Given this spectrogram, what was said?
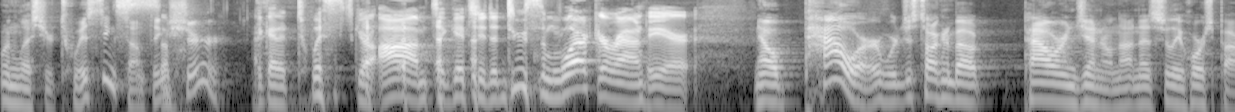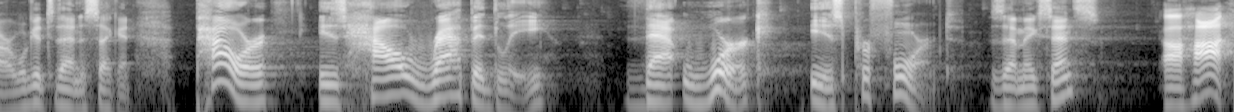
Unless you're twisting something, So- sure. I got to twist your arm to get you to do some work around here. Now, power, we're just talking about power in general, not necessarily horsepower. We'll get to that in a second. Power is how rapidly that work is performed. Does that make sense? Aha.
